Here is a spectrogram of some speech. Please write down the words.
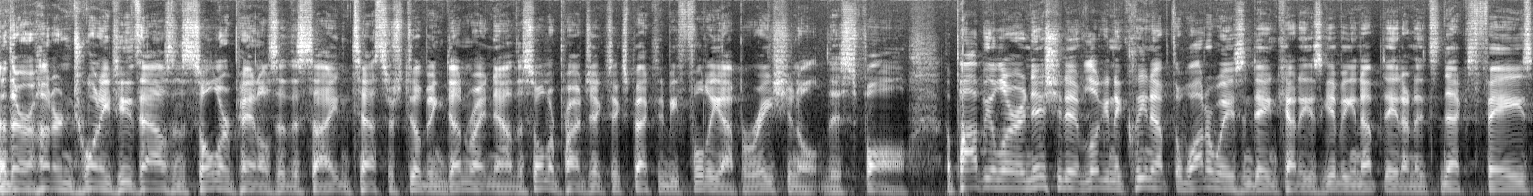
Now, there are 122,000 solar panels at the site, and tests are still being done right now. The solar project is expected to be fully operational this fall. A popular initiative looking to clean up the waterways in Dane County is giving an update on its next phase.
